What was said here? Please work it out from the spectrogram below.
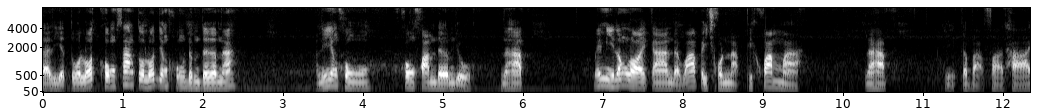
รายละเอียดตัวรถโครงสร้างตัวรถยังคงเดิมๆนะ อันนี้ยังคงคงความเดิมอยู่นะครับ ไม่มีร่องรอยการแบบว่าไปชนหนักพลิกคว่ำมานะครับนี่กระบะฝาท้าย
